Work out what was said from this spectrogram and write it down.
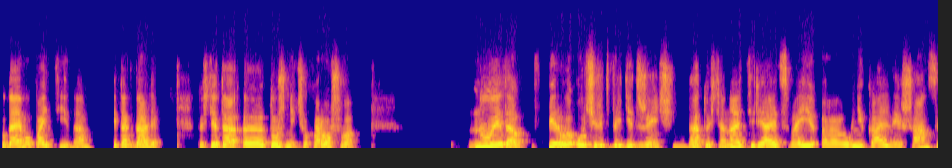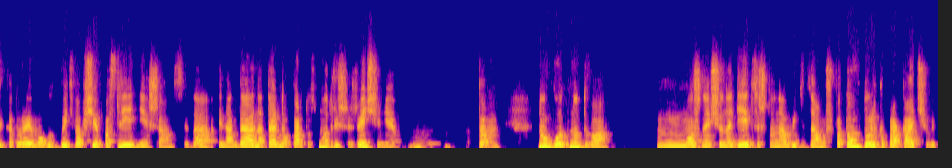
куда ему пойти, да, и так далее. То есть это э, тоже ничего хорошего, ну, это в первую очередь вредит женщине, да, то есть она теряет свои э, уникальные шансы, которые могут быть вообще последние шансы, да. Иногда натальную карту смотришь, и женщине там, ну, год, ну, два. Можно еще надеяться, что она выйдет замуж. Потом только прокачивать.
